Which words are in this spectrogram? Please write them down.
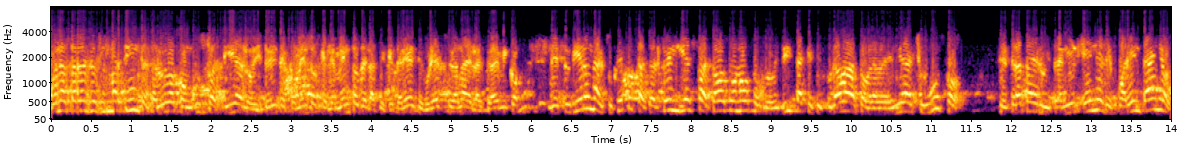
Buenas tardes, Jesús Martín. Te saludo con gusto a ti, al auditorio, y te comento que elementos de la Secretaría de Seguridad Ciudadana de la Ciudad de México detuvieron al sujeto que asaltó en días pasados a un automovilista que circulaba sobre la avenida Churubusco. Se trata de Luis Daniel N., de 40 años,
